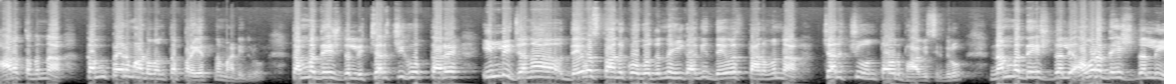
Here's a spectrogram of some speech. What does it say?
ಭಾರತವನ್ನ ಕಂಪೇರ್ ಮಾಡುವಂತ ಪ್ರಯತ್ನ ಮಾಡಿದ್ರು. ತಮ್ಮ ದೇಶದಲ್ಲಿ ಚರ್ಚಿಗೆ ಹೋಗ್ತಾರೆ, ಇಲ್ಲಿ ಜನ ದೇವಸ್ಥಾನಕ್ಕೆ ಹೋಗೋದನ್ನ ಹೀಗಾಗಿ ದೇವಸ್ಥಾನವನ್ನ ಚರ್ಚು ಅಂತ ಅವ್ರು ಭಾವಿಸಿದ್ರು. ನಮ್ಮ ದೇಶದಲ್ಲಿ, ಅವರ ದೇಶದಲ್ಲಿ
